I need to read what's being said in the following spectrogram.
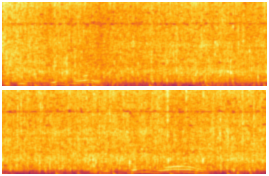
This is clean water. This is clean water.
